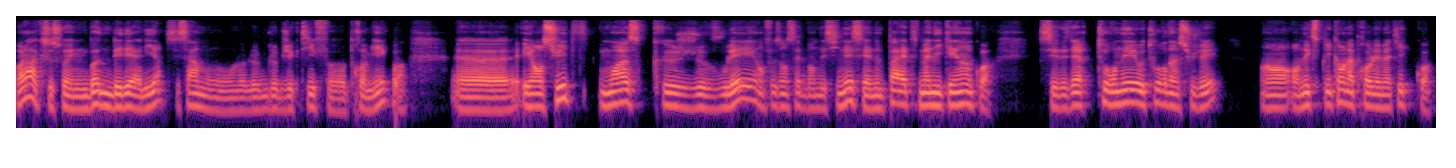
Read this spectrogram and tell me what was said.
voilà, que ce soit une bonne BD à lire, c'est ça mon l'objectif euh, premier, quoi. Euh, et ensuite, moi, ce que je voulais en faisant cette bande dessinée, c'est ne pas être manichéen, quoi. C'est-à-dire tourner autour d'un sujet en, en expliquant la problématique, quoi.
